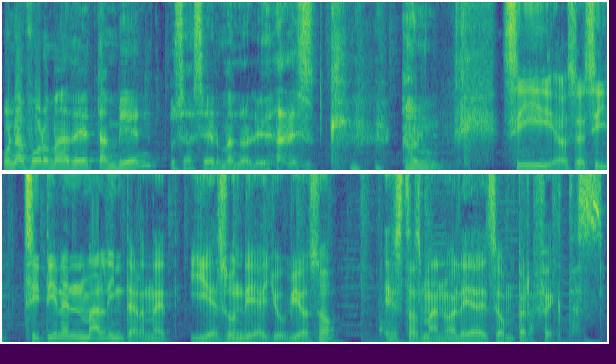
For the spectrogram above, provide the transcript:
una forma de también pues, hacer manualidades con Sí, o sea, si, si tienen mal internet y es un día lluvioso, estas manualidades son perfectas.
